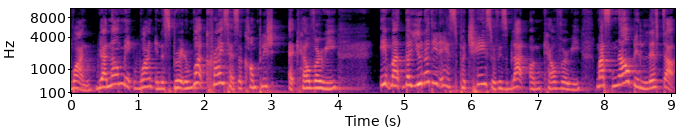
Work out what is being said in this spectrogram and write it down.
one. We are now made one in the Spirit. And what Christ has accomplished at Calvary it must, the unity that he has purchased with his blood on Calvary must now be lifted up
